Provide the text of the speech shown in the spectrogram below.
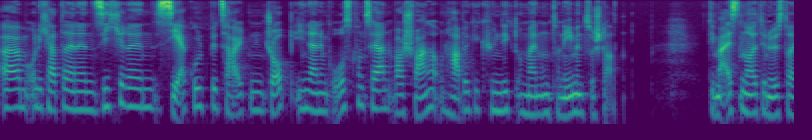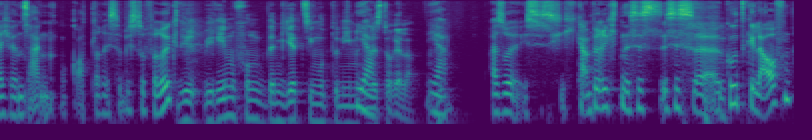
Ähm, und ich hatte einen sicheren, sehr gut bezahlten Job in einem Großkonzern, war schwanger und habe gekündigt, um mein Unternehmen zu starten. Die meisten Leute in Österreich würden sagen, oh Gott, Larissa, bist du verrückt? Wir, wir reden von dem jetzigen Unternehmen ja. Investorella. Mhm. Ja, also ist, ich kann berichten, es ist, es ist äh, gut gelaufen.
